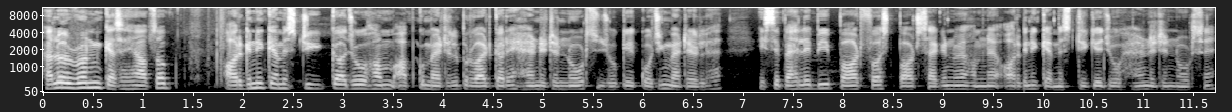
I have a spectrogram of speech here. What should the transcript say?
हेलो एवरीवन कैसे हैं आप सब? ऑर्गेनिक केमिस्ट्री का जो हम आपको मटेरियल प्रोवाइड करें हैंड रिटन नोट्स जो कि कोचिंग मटेरियल है, इससे पहले भी पार्ट फ़र्स्ट पार्ट सेकंड में हमने ऑर्गेनिक केमिस्ट्री के जो हैंड रिटन नोट्स हैं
